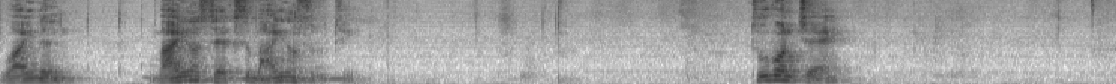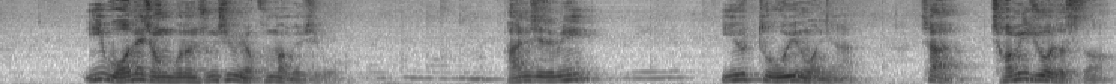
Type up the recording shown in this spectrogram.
y는 마이너스 x 마이너스 루트 2. 두 번째, 이 원의 정보는 중심이 몇 콤마 몇이고 반지름이 2루트 5인 원이야. 자, 점이 주어졌어.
